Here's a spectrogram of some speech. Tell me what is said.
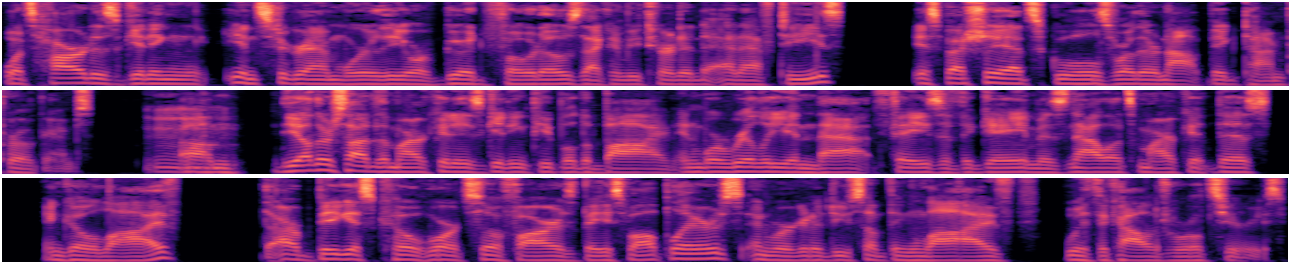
What's hard is getting Instagram worthy or good photos that can be turned into NFTs, especially at schools where they're not big time programs. Mm. Um, the other side of the market is getting people to buy. And we're really in that phase of the game is now let's market this and go live. Our biggest cohort so far is baseball players, and we're going to do something live with the College World Series.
